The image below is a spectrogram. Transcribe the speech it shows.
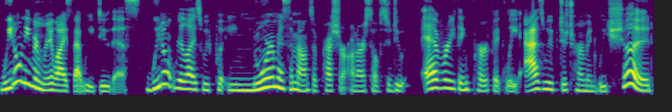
we don't even realize that we do this. We don't realize we've put enormous amounts of pressure on ourselves to do everything perfectly as we've determined we should.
